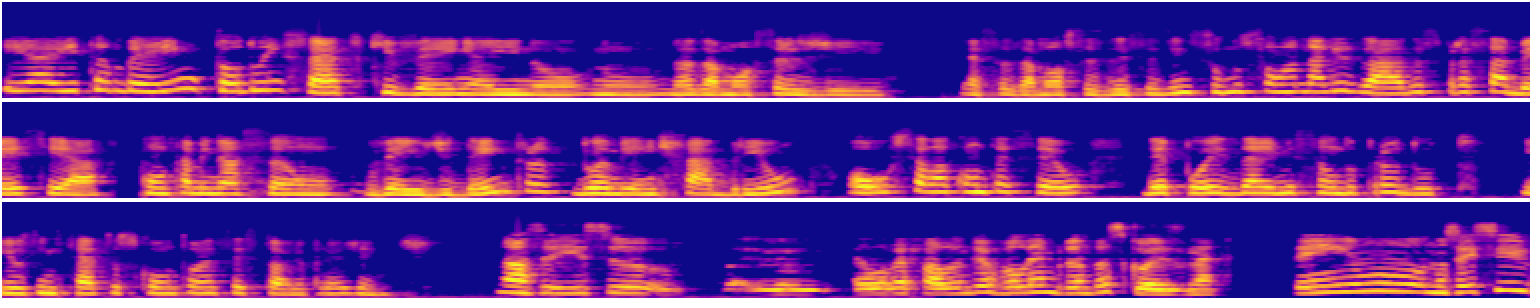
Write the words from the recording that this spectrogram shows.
E aí também todo o inseto que vem aí no, no nas amostras de essas amostras desses insumos são analisadas para saber se a contaminação veio de dentro do ambiente fabril ou se ela aconteceu depois da emissão do produto. E os insetos contam essa história para a gente. Nossa, isso. Ela vai falando e eu vou lembrando as coisas, né? Tem um. Não sei se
